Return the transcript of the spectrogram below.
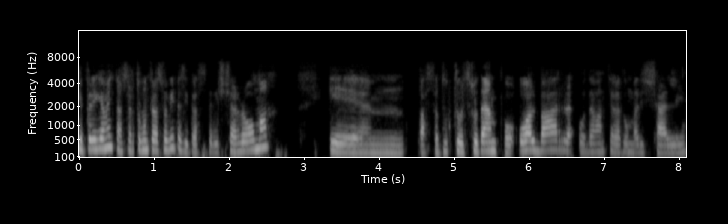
che praticamente a un certo punto della sua vita si trasferisce a Roma e um, passa tutto il suo tempo o al bar o davanti alla tomba di Shelley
